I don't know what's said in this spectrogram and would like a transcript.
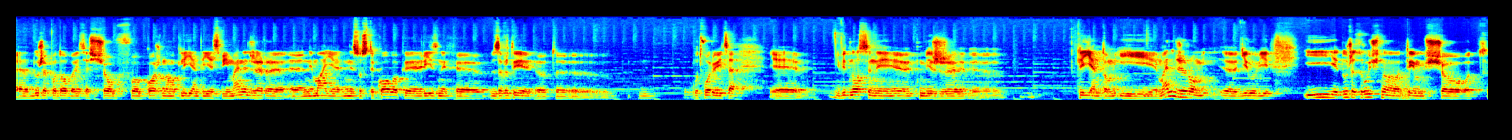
Е, Дуже подобається, що в кожного клієнта є свій менеджер, е, немає несостиковок різних. Завжди от, утворюються відносини між клієнтом і менеджером е, ділові. І дуже зручно тим, що от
